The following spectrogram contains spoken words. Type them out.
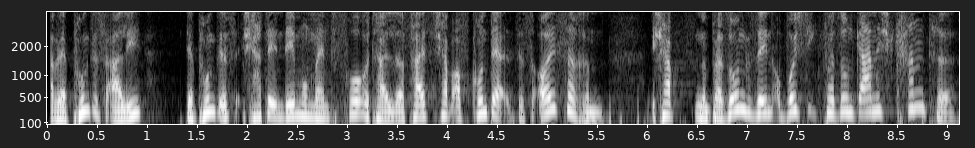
Aber der Punkt ist, Ali, der Punkt ist, ich hatte in dem Moment Vorurteile. Das heißt, ich habe aufgrund der, des Äußeren, ich habe eine Person gesehen, obwohl ich die Person gar nicht kannte,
